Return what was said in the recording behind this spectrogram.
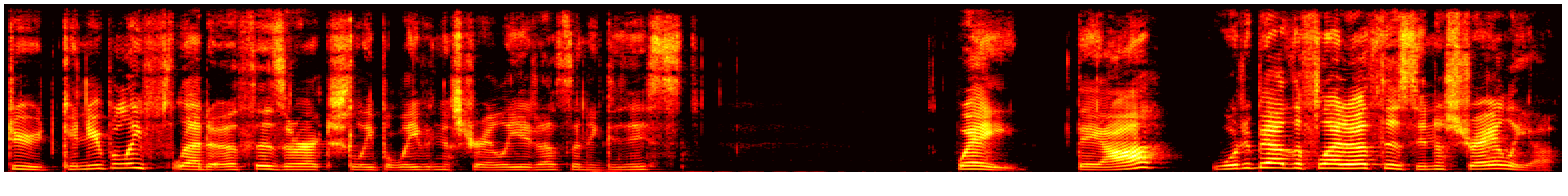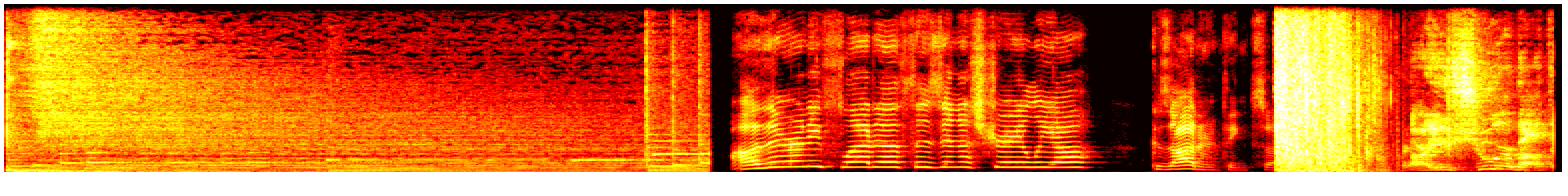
Dude, can you believe flat earthers are actually believing Australia doesn't exist? Wait, they are? What about the flat earthers in Australia? Are there any flat earthers in Australia? Because I don't think so. Are you sure about that?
